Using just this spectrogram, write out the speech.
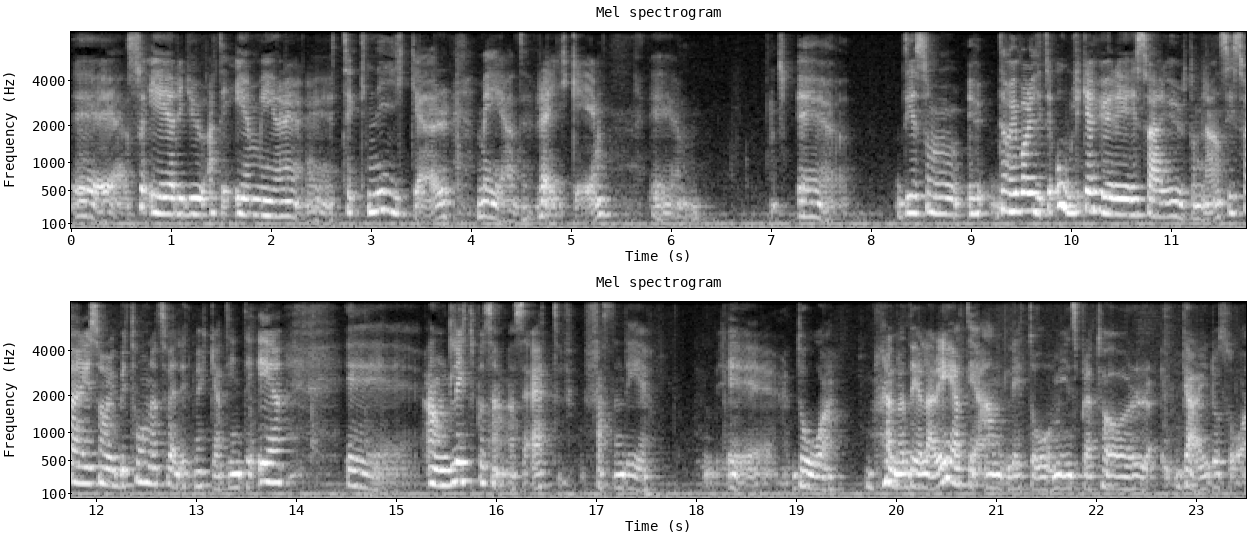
eh, så är det ju att det är mer eh, tekniker med reiki. Ehm, det, som, det har ju varit lite olika hur det är i Sverige och utomlands. I Sverige så har det betonats väldigt mycket att det inte är andligt på samma sätt fastän det då andra delar är att det är andligt och med inspiratör, guide och så.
